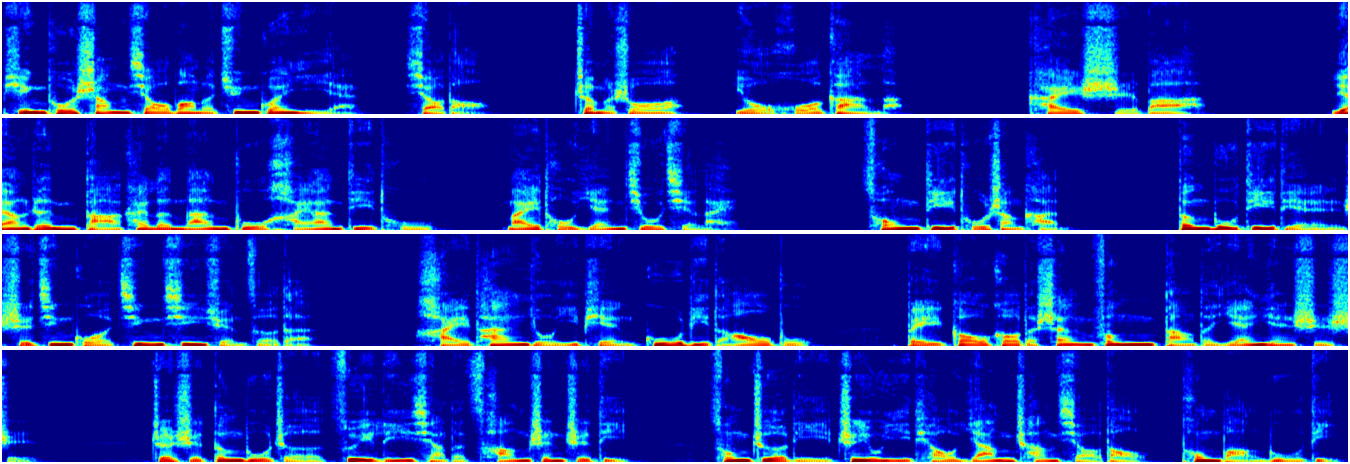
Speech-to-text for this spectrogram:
平托上校望了军官一眼，笑道。这么说有活干了，开始吧。两人打开了南部海岸地图，埋头研究起来。从地图上看，登陆地点是经过精心选择的。海滩有一片孤立的凹部，被高高的山峰挡得严严实实，这是登陆者最理想的藏身之地。从这里只有一条羊肠小道通往陆地。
